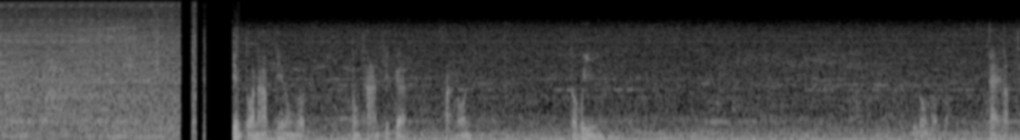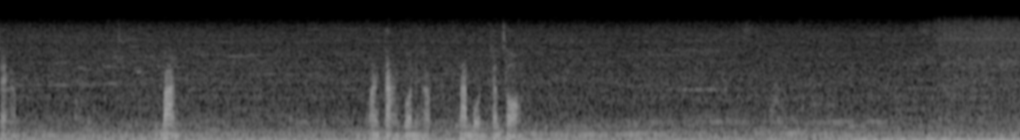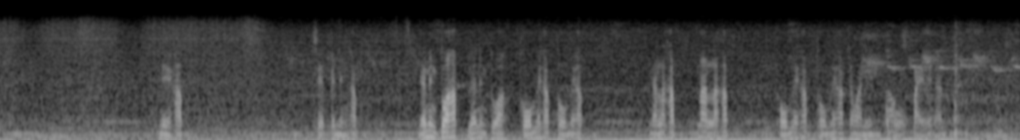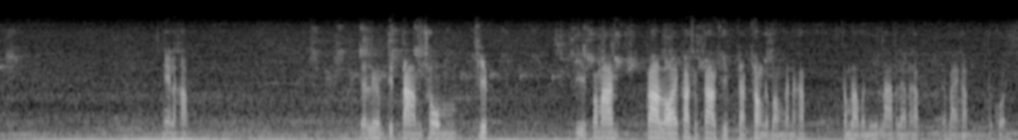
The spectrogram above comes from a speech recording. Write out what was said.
ที่ตัวนะครับที่ลงรถตรงฐานที่เกิดฝั่งโน้น ตัวผู้หญิง โรงรถบ่ใช่ครับ ใช่ครับ อยู่บ้าน บ้านกลางตัวหนึ่งครับ ด้านบนชั้นสองนี่ครับ เสร็จเป็นหนึ่งครับ เหลือหนึ่งตัวครับ เหลือหนึ่งตัว โถมเลยครับ โถมเลยครับ นั่นละครับ นั่นละครับ ถมเลยครับโถมเลยครับ จังหวะนี้ โอ้โห ไปไม่ทัน นี่แหละครับ อย่าลืมติดตามชมคลิป อีกประมาณ 999 คลิปจากช่องเดอะบอมกันนะครับสำหรับวันนี้ลาไปแล้วนะครับ บ๊ายบายครับทุกคน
